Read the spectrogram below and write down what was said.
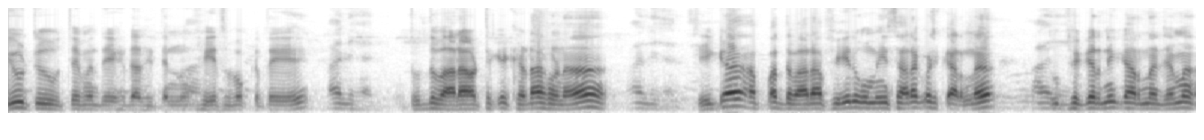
YouTube ਤੇ ਮੈਂ ਦੇਖਦਾ ਸੀ ਤੈਨੂੰ Facebook ਤੇ। ਹਾਂਜੀ ਹਾਂਜੀ। ਤੂੰ ਦੁਬਾਰਾ ਉੱਠ ਕੇ ਖੜਾ ਹੋਣਾ। ਹਾਂਜੀ ਠੀਕ ਆ? ਆਪਾਂ ਦੁਬਾਰਾ ਫੇਰ ਉਵੇਂ ਹੀ ਸਾਰਾ ਕੁਝ ਕਰਨਾ। ਤੂੰ ਫਿਕਰ ਨਹੀਂ ਕਰਨਾ ਜਮਾ।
